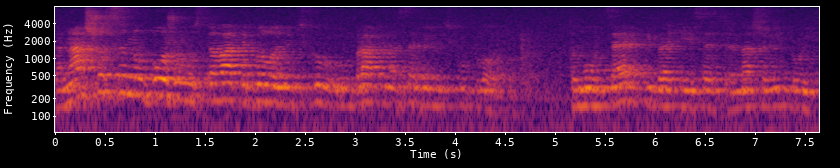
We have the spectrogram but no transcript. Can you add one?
Та нащо Сину Божому ставати було людську, брати на себе людську плоть? Тому в церкві, браті і сестри, наша відповідь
